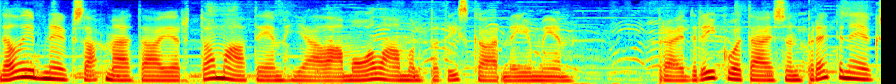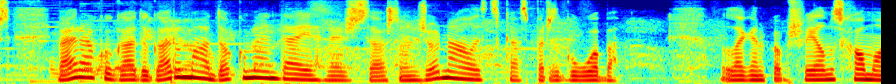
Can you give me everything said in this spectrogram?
dalībniekus apmētāja ar tomātiem, jēlām, olām un pat izkārnījumiem. Praida rīkotājus un pretiniekus vairāku gadu garumā dokumentēja režisors un žurnālists Kaspars Goba. Lai gan kopš filmas Homo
